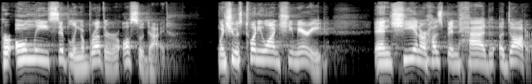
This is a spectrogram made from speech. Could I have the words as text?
her only sibling, a brother, also died. When she was 21, she married, and she and her husband had a daughter.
